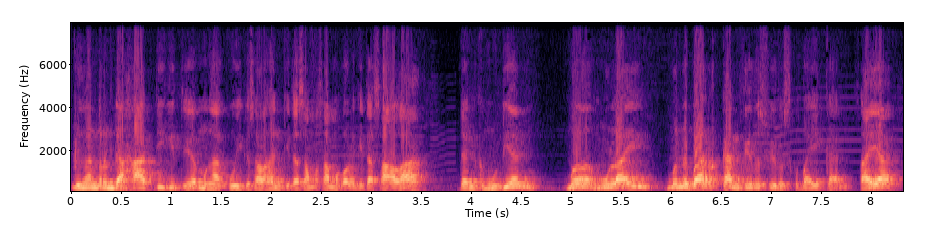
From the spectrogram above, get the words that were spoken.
dengan rendah hati gitu ya mengakui kesalahan kita sama-sama kalau kita salah dan kemudian mulai menebarkan virus-virus kebaikan. Saya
